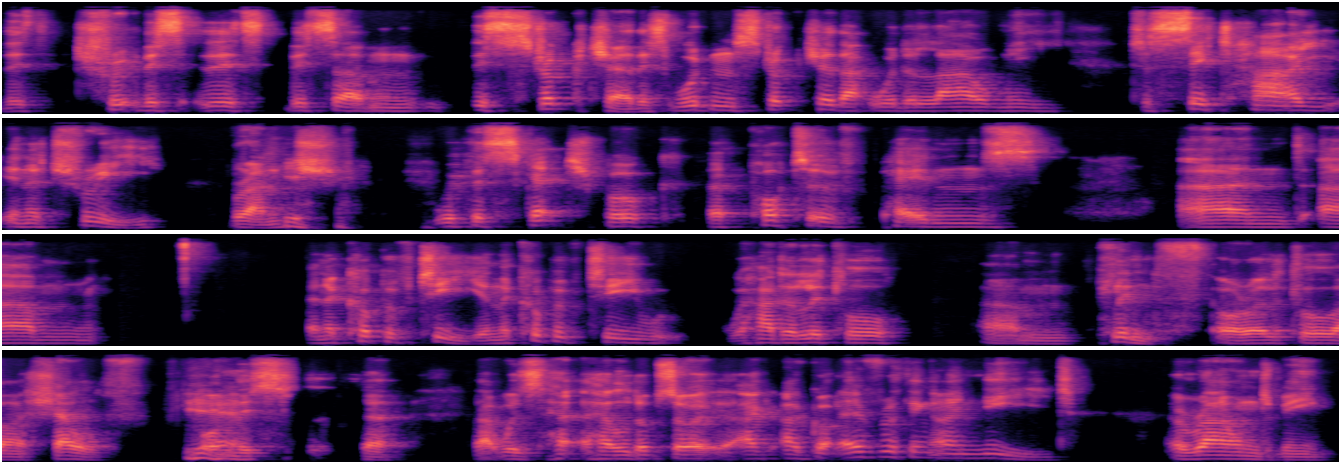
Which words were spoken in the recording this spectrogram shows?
this tr- this this this um, this structure, this wooden structure that would allow me to sit high in a tree branch with a sketchbook, a pot of pens, and um, and a cup of tea. And the cup of tea had a little um, plinth or a little uh, shelf on this. Uh, that was held up. So I, have got everything I need around me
